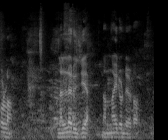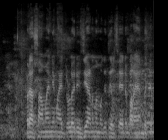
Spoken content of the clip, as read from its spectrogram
കൊള്ളാം. നല്ല രുചിയാണ് നന്നായിട്ടുണ്ട് കേട്ടോ. ഒരു അസാമാന്യമായിട്ടുള്ള രുചിയാണെന്ന് നമുക്ക് തീർച്ചയായിട്ടും പറയാൻ പറ്റും.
